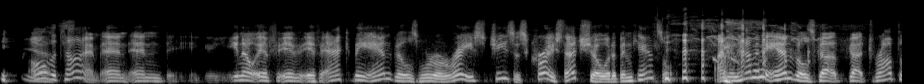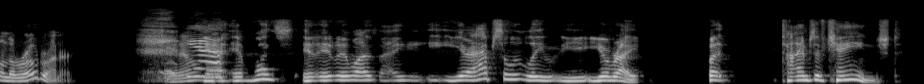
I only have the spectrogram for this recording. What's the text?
all the time. And and you know, if if if Acme anvils were a race, Jesus Christ, that show would have been canceled. I mean, how many anvils got got dropped on the Roadrunner? You know, Yeah. yeah it was it, it, it was I, you're absolutely you're right but times have changed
